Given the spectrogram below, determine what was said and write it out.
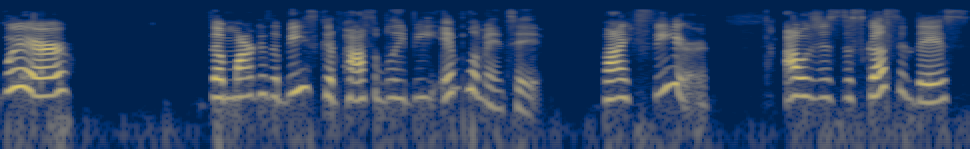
where the mark of the beast could possibly be implemented by fear. I was just discussing this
